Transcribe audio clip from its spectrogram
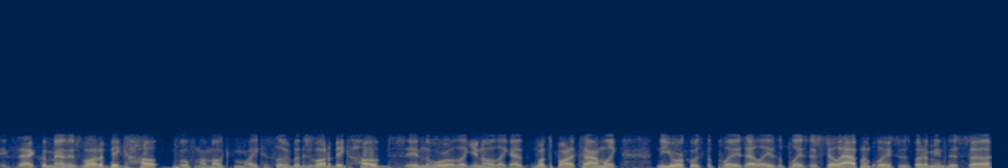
Exactly, man. There's a lot of big hub. Oh, my mic- is living, but there's a lot of big hubs in the world. Like you know, like at, once upon a time, like New York was the place, LA is the place. There's still happening places, but I mean, this uh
